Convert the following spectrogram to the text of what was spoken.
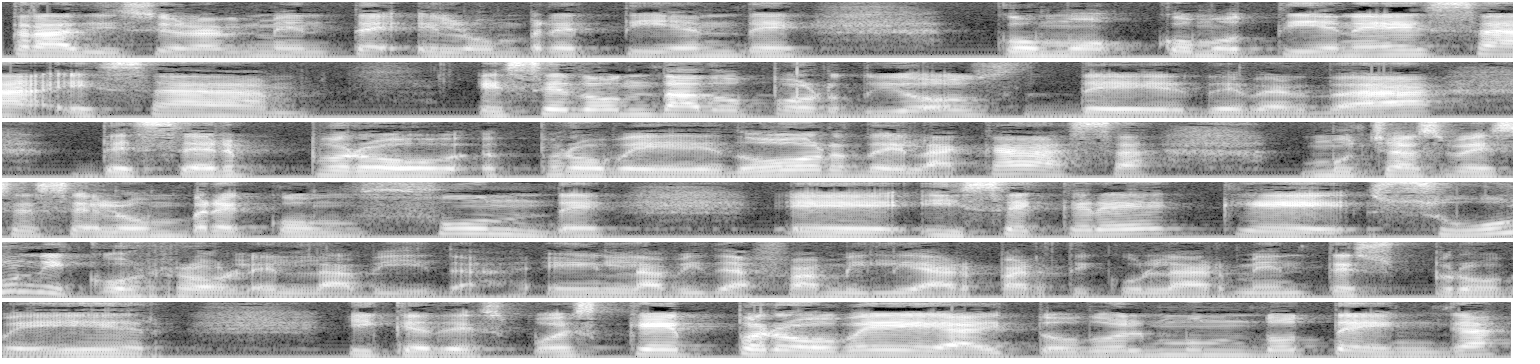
tradicionalmente el hombre tiende, como, como tiene esa, esa ese don dado por Dios de, de verdad de ser proveedor de la casa, muchas veces el hombre confunde eh, y se cree que su único rol en la vida, en la vida familiar particularmente, es proveer y que después que provea y todo el mundo tenga,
